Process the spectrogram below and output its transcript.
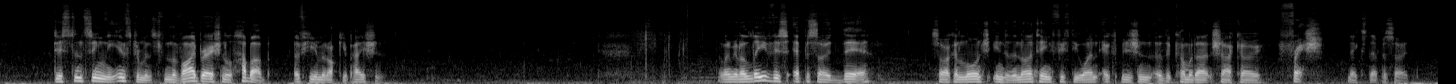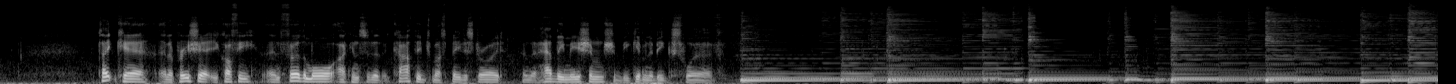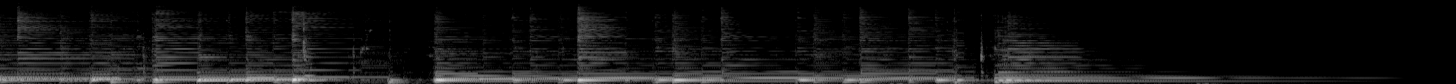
distancing the instruments from the vibrational hubbub of human occupation. And I'm going to leave this episode there so I can launch into the 1951 expedition of the Commandant Charcot fresh next episode. Take care and appreciate your coffee, and furthermore, I consider that Carthage must be destroyed and that Hadley Measham should be given a big swerve.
